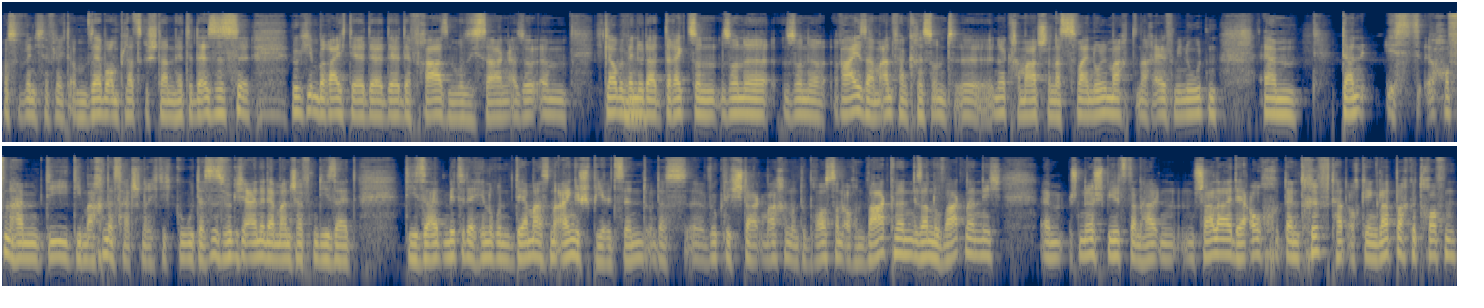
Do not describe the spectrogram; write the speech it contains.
außer wenn ich da vielleicht auch selber am Platz gestanden hätte, da ist es äh, wirklich im Bereich der, der, der, der Phrasen, muss ich sagen. Also ähm, ich glaube, mhm. wenn du da direkt so, so, eine, so eine Reise am Anfang kriegst und äh, ne, Kramatsch dann das 2-0 macht nach elf Minuten, ähm, dann ist Hoffenheim, die, die machen das halt schon richtig gut. Das ist wirklich eine der Mannschaften, die seit, die seit Mitte der Hinrunde dermaßen eingespielt sind und das äh, wirklich stark machen. Und du brauchst dann auch einen Wagner, Sandro Wagner nicht, ähm, ne, spielst dann halt einen Schalai, der auch dann trifft, hat auch gegen Gladbach getroffen,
